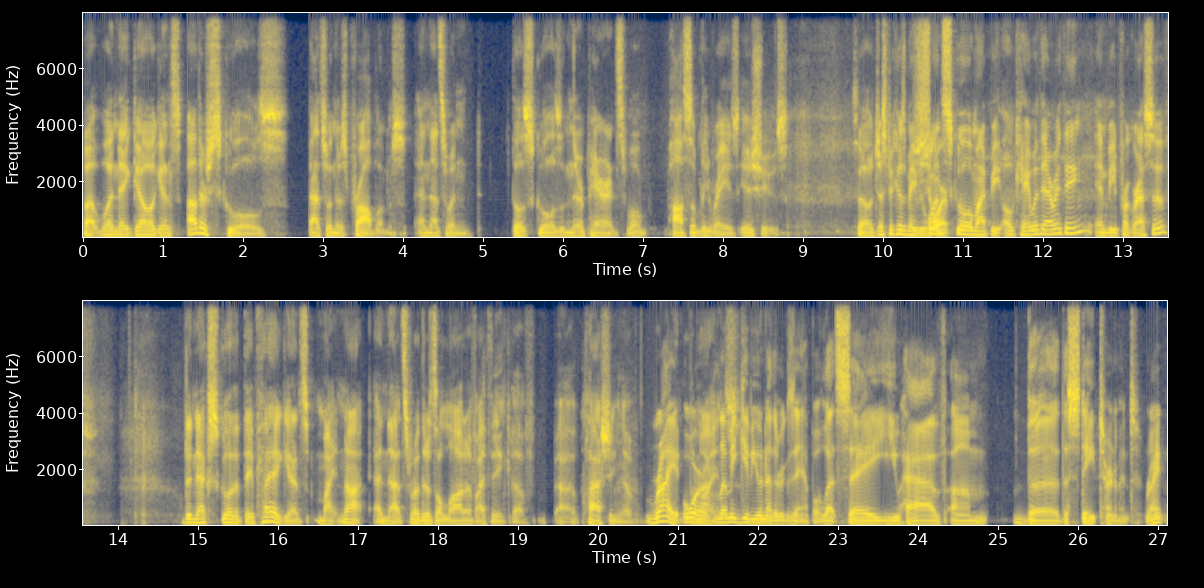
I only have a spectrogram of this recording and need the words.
but when they go against other schools, that's when there's problems, and that's when those schools and their parents will possibly raise issues. So just because maybe Sure. one school might be okay with everything and be progressive, the next school that they play against might not, and that's where there's a lot of I think of uh, clashing of Right. Or minds. let me give you another example. Let's say you have um, the the state tournament, right?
